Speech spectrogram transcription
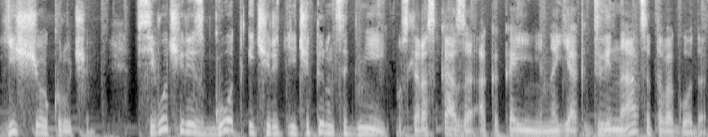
Еще круче. Всего через год и 14 дней после рассказа о кокаине на Як 2012 года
